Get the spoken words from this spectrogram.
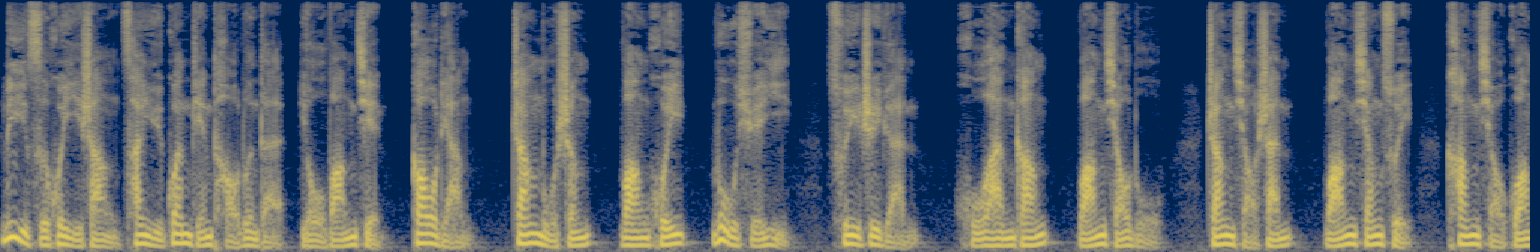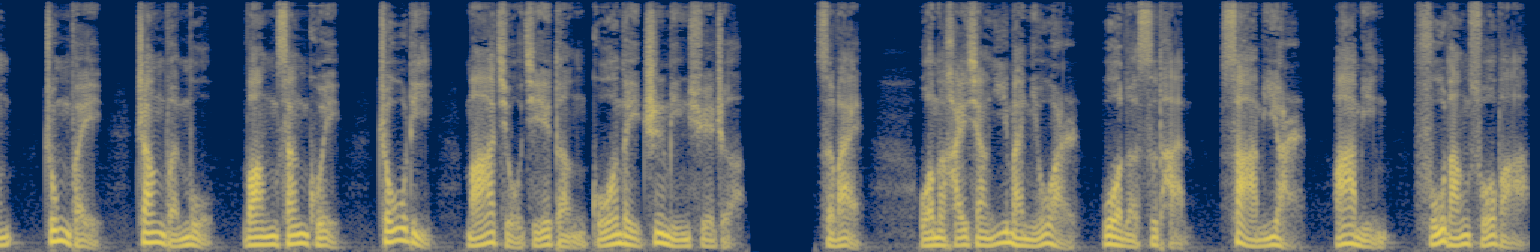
历次会议上参与观点讨论的有王健、高粱、张木生、汪辉、陆学义、崔之远、胡安刚、王小鲁、张小山、王相穗、康晓光、钟伟、张文木、汪三桂、周立、马九杰等国内知名学者。此外，我们还向伊曼纽尔、沃勒斯坦、萨米尔、阿明、弗朗索瓦。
